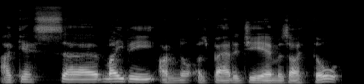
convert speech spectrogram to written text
I guess uh, maybe I'm not as bad a GM as I thought.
